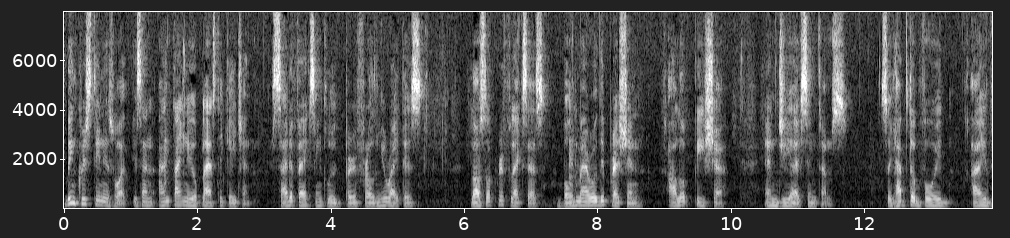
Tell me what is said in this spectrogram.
vincristine is what? It's an anti-neoplastic agent. Side effects include peripheral neuritis, loss of reflexes, bone marrow depression, alopecia, and GI symptoms. So you have to avoid IV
